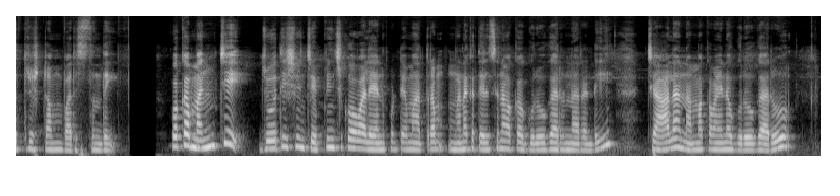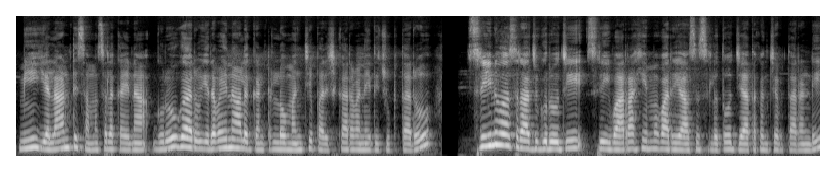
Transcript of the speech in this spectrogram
అదృష్టం వరిస్తుంది. ఒక మంచి జ్యోతిష్యం చెప్పించుకోవాలి అనుకుంటే మాత్రం మనకు తెలిసిన ఒక గురువుగారు ఉన్నారండి చాలా నమ్మకమైన గురువుగారు. మీ ఎలాంటి సమస్యలకైనా గురువుగారు ఇరవై నాలుగు గంటల్లో మంచి పరిష్కారం అనేది చూపుతారు. శ్రీనివాసరాజు గురూజీ శ్రీ వారాహిమ్మ వారి ఆశీస్సులతో జాతకం చెబుతారండి.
